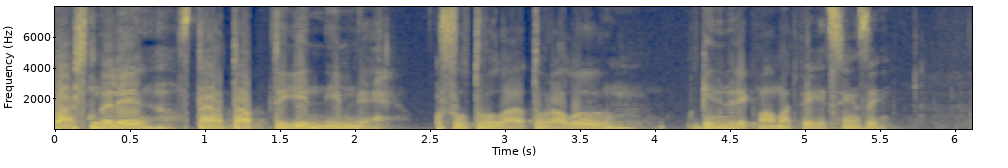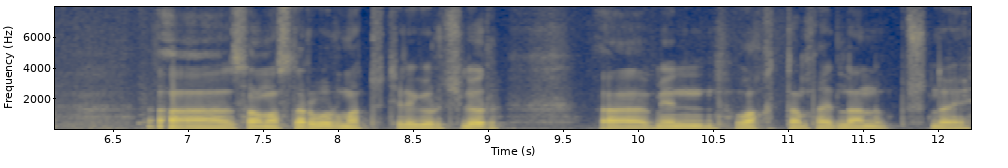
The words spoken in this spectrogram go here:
Башында эле стартап деген эмне? Ушул тууралуу кененирээк маалымат бере кетсеңиз э саламатсыздарбы урматтуу теле А, мен убакыттан пайдаланып ушундай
